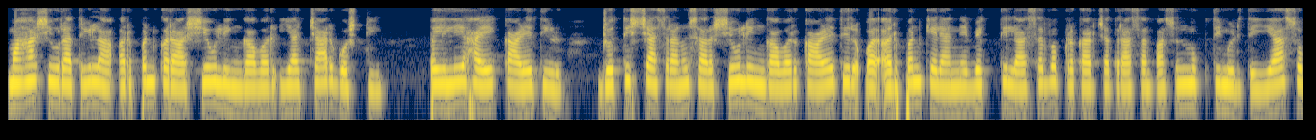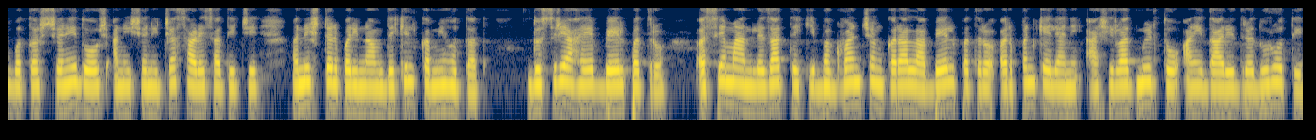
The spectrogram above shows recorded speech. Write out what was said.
महाशिवरात्रीला अर्पण करा शिवलिंगावर या चार गोष्टी. पहिली आहे काळे तीळ. ज्योतिषशास्त्रानुसार शिवलिंगावर काळे तीळ अर्पण केल्याने व्यक्तीला सर्व प्रकारच्या त्रासांपासून मुक्ती मिळते. यासोबतच शनिदोष आणि शनीच्या साडेसातीचे अनिष्ट परिणाम देखील कमी होतात. दुसरे आहे बेलपत्र. असे मानले जाते की भगवान शंकराला बेलपत्र अर्पण केल्याने आशीर्वाद मिळतो आणि दारिद्र्य दूर होते.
